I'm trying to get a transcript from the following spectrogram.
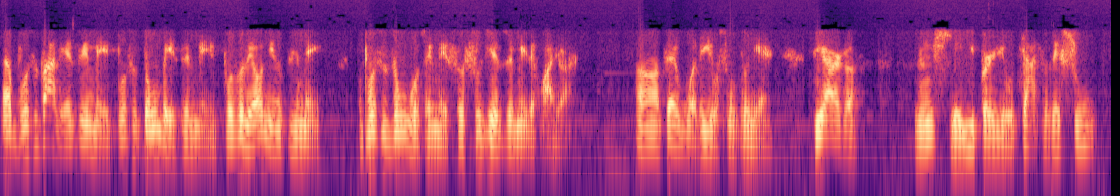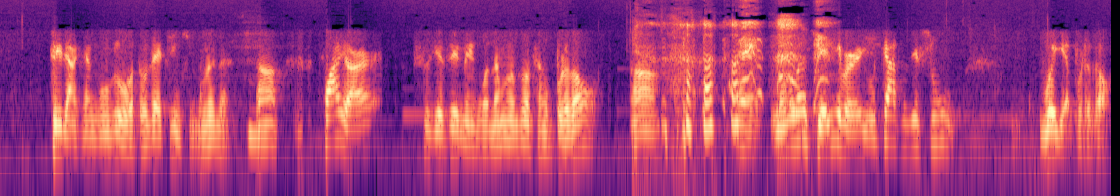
呃，不是大连最美，不是东北最美，不是辽宁最美，不是中国最美，是世界最美的花园，啊，在我的有生之年。第二个，能写一本有价值的书，这两项工作我都在进行了呢，啊，花园。世界最美，我能不能做成不知道啊？哎，能不能写一本有价值的书，我也不知道。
